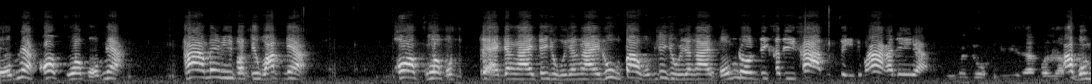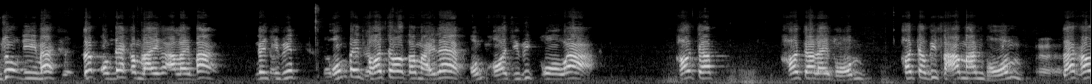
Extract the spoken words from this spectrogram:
ผมเนี่ยครอบครัวผมเนี่ย ถ้าไม่มีปฏิวัติเนี่ย ครอบครัวผมแตกยังไงจะอยู่ยังไง ลูกเต้าผมจะอยู่ยังไง ผมโดนคดีฆ่าสี่สิบห้าคดีอะกูก็โชคดีนะคนเราอ้าวผมโชคดีไหมแล้วผมได้กำไรอะไรบ้าง ในชีวิต ผมเป็นสจสมัยแรก ผมขอชีวิตโกว่าเขาจะเขาจะอะไรผมเขาจะวิสามันผม เออ แล้วเขา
